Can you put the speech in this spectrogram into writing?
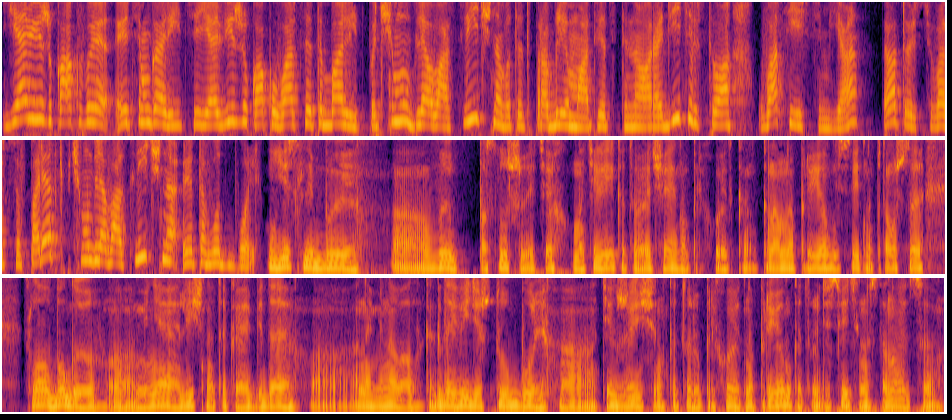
Я вижу, как вы этим горите, я вижу, как у вас это болит. Почему для вас лично вот эта проблема ответственного родительства, у вас есть семья, да, то есть у вас все в порядке, почему для вас лично это вот боль? Если бы а, вы послушали тех матерей, которые отчаянно приходят к нам на прием, действительно, потому что, слава богу, а, меня лично такая беда, а, она миновала. Когда видишь ту боль тех женщин, которые приходят на прием, которые действительно становятся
